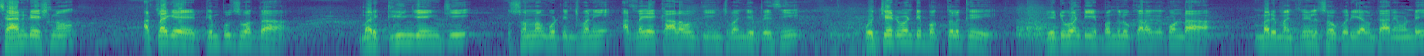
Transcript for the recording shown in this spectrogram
శానిటేషను అట్లాగే టెంపుల్స్ వద్ద మరి క్లీన్ చేయించి సున్నం కొట్టించమని అట్లాగే కాలువలు తీయించమని చెప్పేసి వచ్చేటువంటి భక్తులకి ఎటువంటి ఇబ్బందులు కలగకుండా మరి మంచినీళ్ళ సౌకర్యాలను కానివ్వండి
